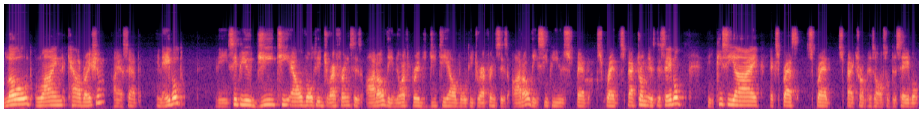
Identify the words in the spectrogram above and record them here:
load line calibration I have set enabled the CPU GTL voltage reference is auto. The Northbridge GTL voltage reference is auto. The CPU spread, spread spectrum is disabled. The PCI Express spread spectrum is also disabled.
